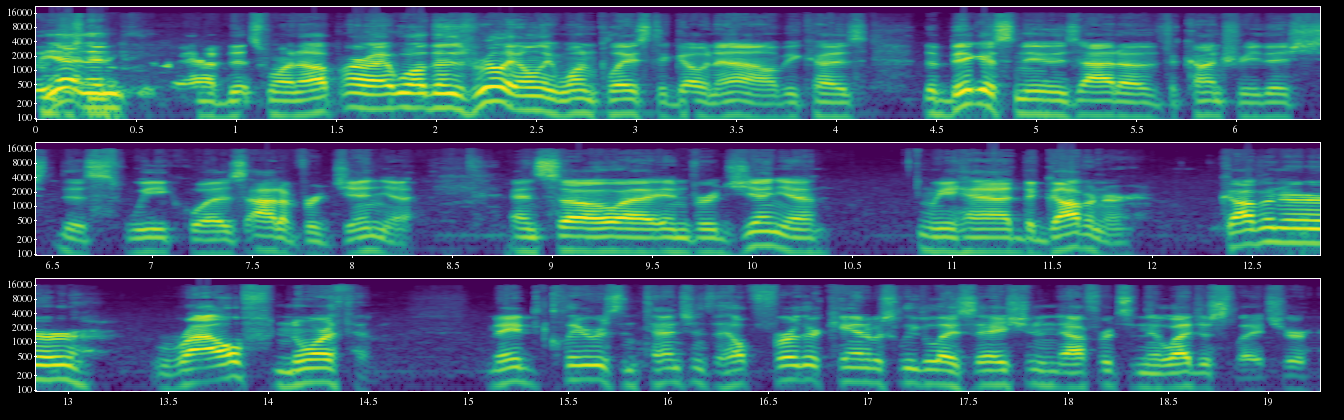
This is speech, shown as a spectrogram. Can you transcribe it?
but yeah, then have this one up. All right. Well, there's really only one place to go now because the biggest news out of the country this this week was out of Virginia, and so uh, in Virginia we had the governor, Governor Ralph Northam, made clear his intentions to help further cannabis legalization and efforts in the legislature.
